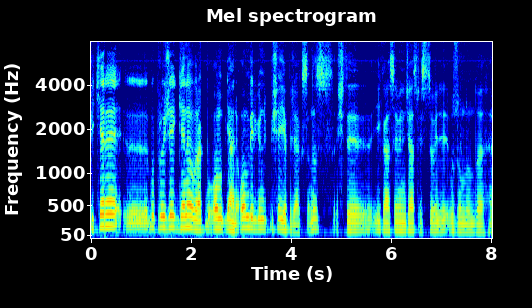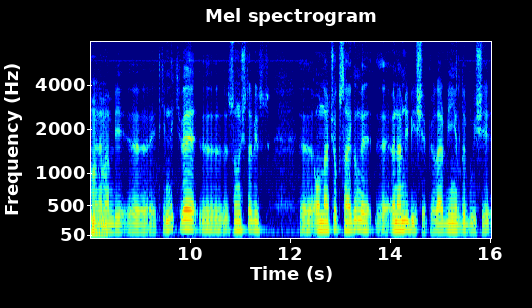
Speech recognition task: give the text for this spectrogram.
bir kere e, bu proje genel olarak bu on, yani 11 günlük bir şey yapacaksınız. İşte İKSV'nin Jazz Festivali uzunluğunda hemen hemen bir e, etkinlik ve e, sonuçta bir e, onlar çok saygın ve e, önemli bir iş yapıyorlar. Bin yıldır bu işi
